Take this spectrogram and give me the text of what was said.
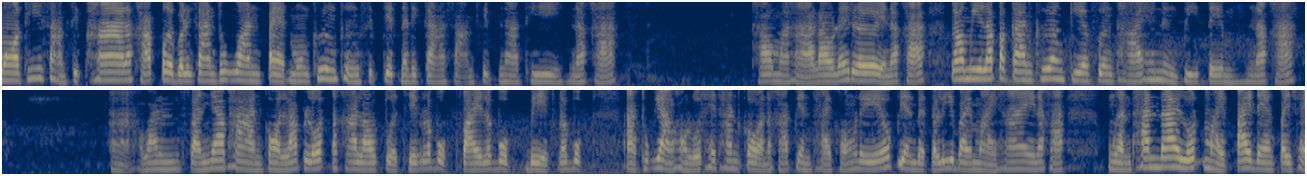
มที่ 35 นะคะ เปิดบริการทุกวัน8โมงครึ่งถึง 17นาฬิกา30นาทีนะคะ เข้ามาหาเราได้เลยนะคะ เรามีรับประกันเครื่องเกียร์เฟืองท้ายให้ 1 ปีเต็มนะคะอ่าวันสัญญาผ่านก่อนรับรถนะคะ เราตรวจเช็คระบบไฟระบบเบรกระบบอ่าทุกอย่างของรถให้ท่านก่อนนะคะ เปลี่ยนถ่ายของเหลวเปลี่ยนแบตเตอรี่ใบใหม่ให้นะคะ เหมือนท่านได้รถใหม่ป้ายแดงไปใช้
